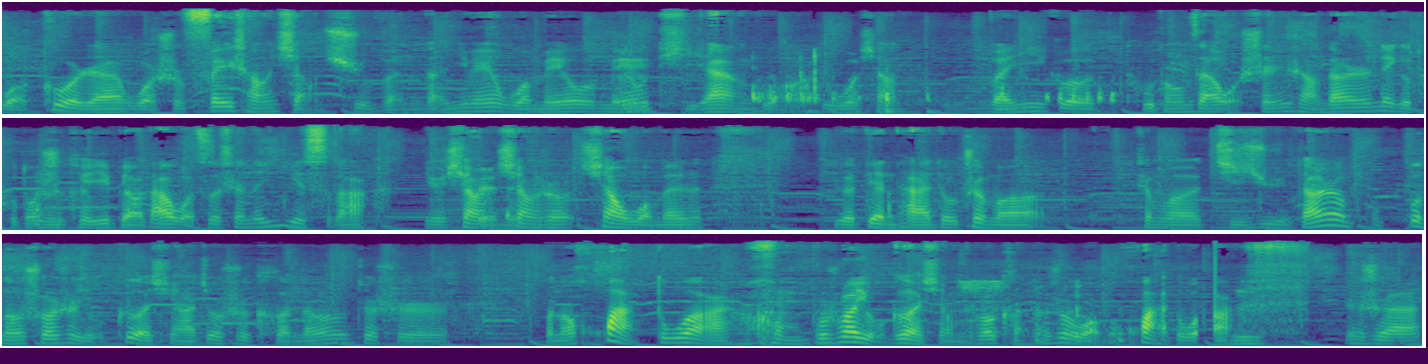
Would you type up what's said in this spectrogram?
我个人我是非常想去纹的，因为我没有没有体验过。我想纹一个图腾在我身上，当然那个图腾是可以表达我自身的意思的。因为像像是像我们这个电台都这么这么几句，当然不不能说是有个性啊，就是可能就是。可能话多啊，我们不是说有个性，我们说可能是我们话多啊，就是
